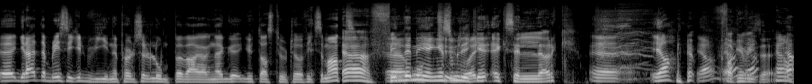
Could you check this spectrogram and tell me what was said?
Eh, greit, det blir sikkert wienerpølser og lompe hver gang det er guttas tur til å fikse mat. Ja, Finn Eh, den uh, gjengen som liker Excel-ark. Uh, ja, ja, Fucking ja, ja.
